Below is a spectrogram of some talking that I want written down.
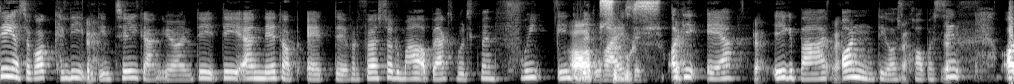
det jeg så godt kan lide ved din tilgang, Jørgen, det, det er netop, at øh, for det første så er du meget opmærksom på, at det skal være en fri individuel Absolut. rejse. Og Ja. det er Ja. ikke bare Ja. ånden, det er også krop og sind. Og,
